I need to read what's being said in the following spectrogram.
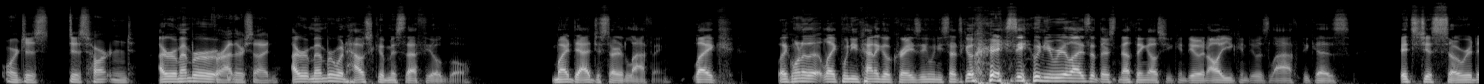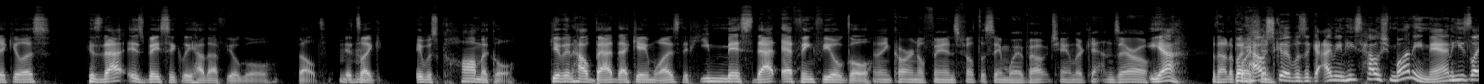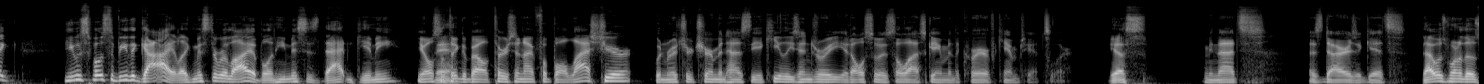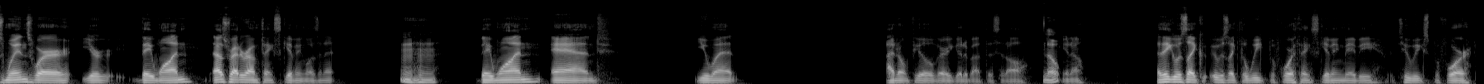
or just disheartened I remember for either side. I remember when Hauschka missed that field goal. My dad just started laughing. Like like one of the like when you kind of go crazy, when you start to go crazy, when you realize that there's nothing else you can do and all you can do is laugh because it's just so ridiculous. Because that is basically how that field goal felt. It's Mhm. like it was comical given how bad that game was that he missed that effing field goal. I think Cardinal fans felt the same way about Chandler Catanzaro. Yeah. Without a But question. Hauschka was a guy. I mean, he's Hausch money, man. He's like, he was supposed to be the guy, like Mr. Reliable, and he misses that gimme. You also Man. think about Thursday night football last year when Richard Sherman has the Achilles injury. It also is the last game in the career of Kam Chancellor. Yes. I mean, that's as dire as it gets. That was one of those wins where you're they won. That was right around Thanksgiving, wasn't it? hmm They won, and you went. I don't feel very good about this at all. Nope. You know, I think it was like it was like the week before Thanksgiving, maybe or two weeks before,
